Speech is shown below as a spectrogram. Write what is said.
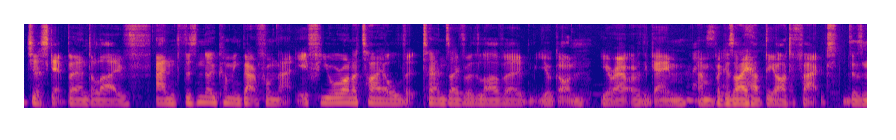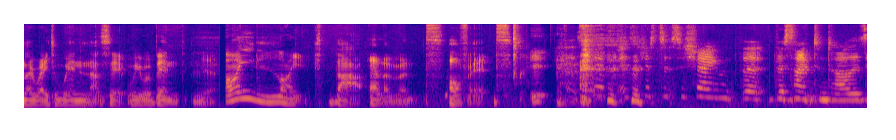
just get burned alive. And there's no coming back from that. If you're on a tile that turns over with lava, you're gone. You're out of the game. and because I had the artifact, there's no way to win. That's it. We were binned. Yeah. I like that element of it. It, It's, it's just it's a shame that the sanctum tile is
